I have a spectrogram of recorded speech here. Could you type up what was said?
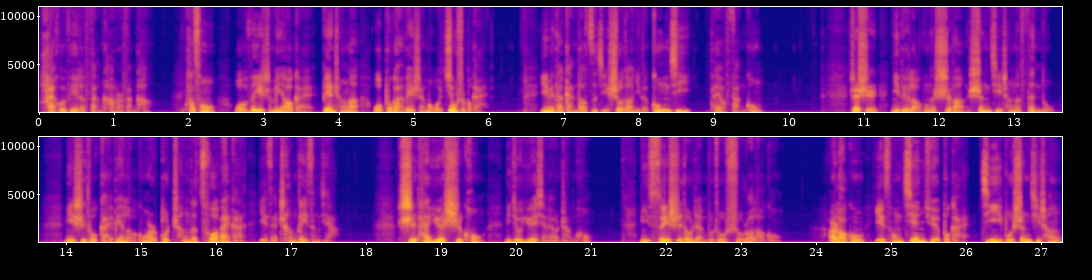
还会为了反抗而反抗。他从我为什么要改变成了我不管为什么我就是不改，因为他感到自己受到你的攻击，他要反攻。这时你对老公的失望升级成了愤怒，你试图改变老公而不成的挫败感也在成倍增加。事态越失控，你就越想要掌控，你随时都忍不住数落老公，而老公也从坚决不改进一步升级成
